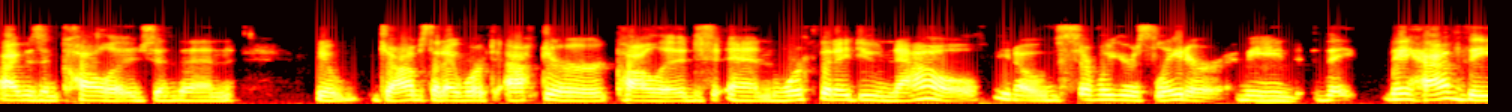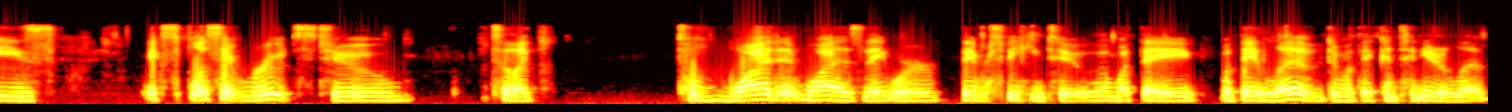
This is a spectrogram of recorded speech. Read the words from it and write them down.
I was in college and then, you know, jobs that I worked after college and work that I do now, you know, several years later. I mean, mm-hmm. they they have these explicit roots to to like to what it was they were they were speaking to and what they what they lived and what they continue to live.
